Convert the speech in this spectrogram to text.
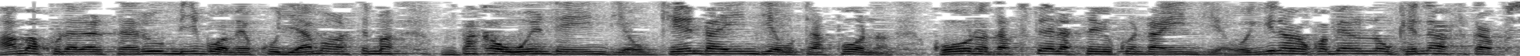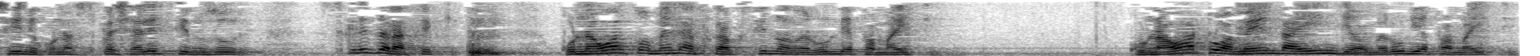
Ama kuna daktari bingwa wamekuja ama wanasema mpaka uende india ukienda india utapona. Kwa hiyo unatafuta hela sasa hivi kwenda india. Wengine wamekwambia neno ukienda afrika kusini kuna specialisti mzuri. Sikiliza rafiki kuna watu wameenda afrika kusini wamerudi hapa maiti. Kuna watu wameenda india wamerudi hapa maiti.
